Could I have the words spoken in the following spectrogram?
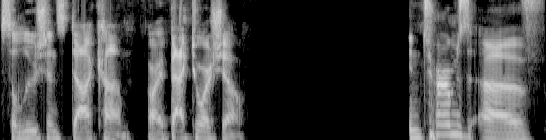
solutions.com. All right, back to our show. In terms of,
